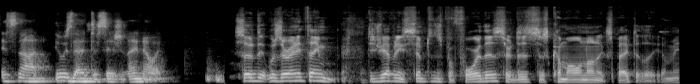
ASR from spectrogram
It's not. It was that decision. I know it. So, was there anything? Did you have any symptoms before this, or did this just come on unexpectedly? I mean,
